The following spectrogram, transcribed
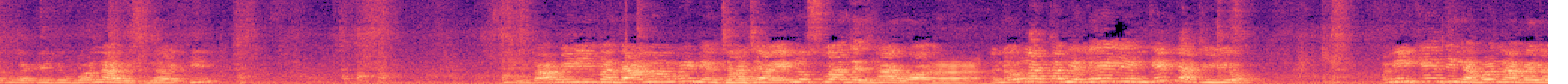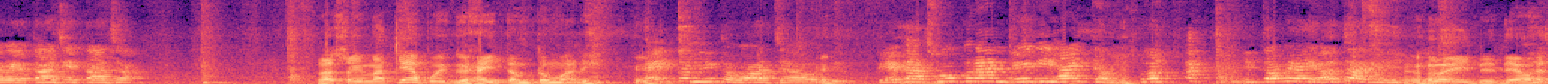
એટલે કીધું બનાવી જ નાખી. દાબેલીમાં દાણા હોય ને ઝાઝા એનો સ્વાદ જ સારો આવે. અને ઓલા તમે લઈ લઈને કેટલાક લ્યો. અને ઈ કેદીના બનાવેલા હોય તાજે તાજા. રસોઈમાં ક્યાં પોઈ ગઈ હાઈતમ તમારી? હાઈતમની તો વાત જાવ ભેગા છોકરા ને ભેગી હાઈતમ તમે હતા નહીં. હોય ને દેવા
